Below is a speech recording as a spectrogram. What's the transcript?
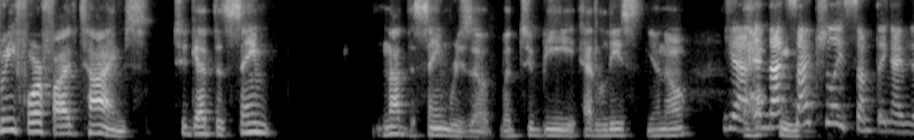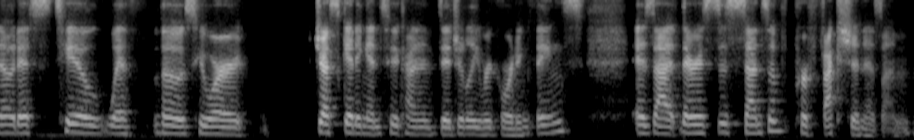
three, four, five times to get the same, not the same result, but to be at least, you know. Yeah. And that's actually something I've noticed too with those who are just getting into kind of digitally recording things is that there's this sense of perfectionism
